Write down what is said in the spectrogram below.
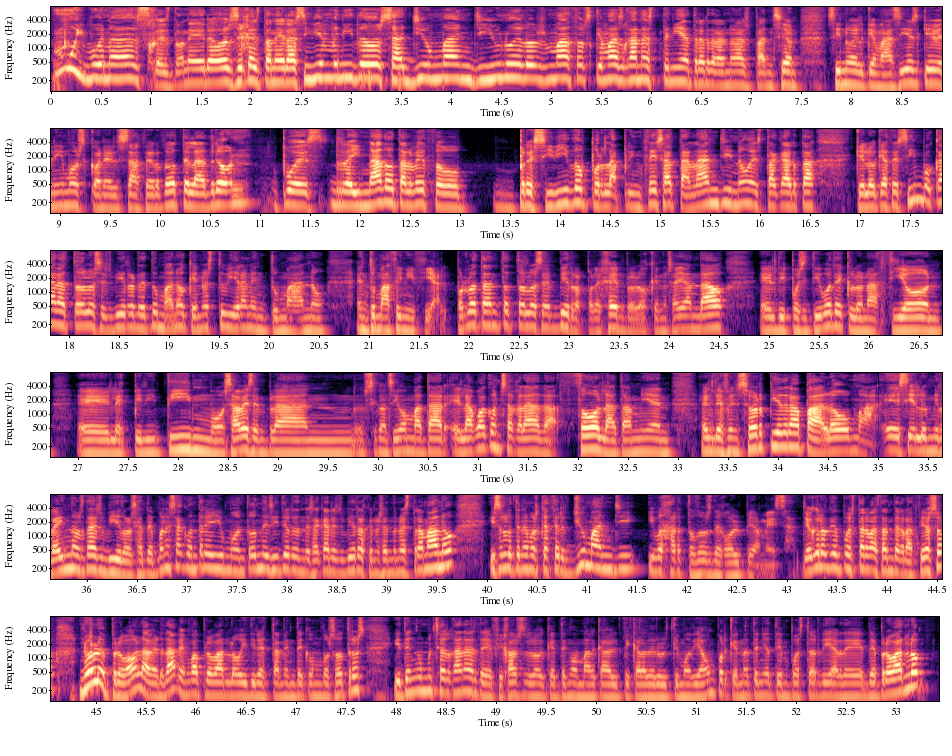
Muy buenas gestoneros y gestoneras y bienvenidos a Jumanji, uno de los mazos que más ganas tenía traer de la nueva expansión, sino el que más. Y es que venimos con el sacerdote ladrón, pues reinado tal vez o presidido por la princesa Talanji, ¿no? Esta carta que lo que hace es invocar a todos los esbirros de tu mano que no estuvieran en tu mano, en tu mazo inicial. Por lo tanto, todos los esbirros, por ejemplo, los que nos hayan dado el dispositivo de clonación, el espiritismo, ¿sabes? En plan, si conseguimos matar, el agua consagrada, Zola también, el defensor piedra paloma, eh, si el Lumirraid nos da esbirros, o sea, te pones a contra y hay un montón de sitios donde sacar esbirros que no sean de nuestra mano y solo tenemos que hacer Jumanji y bajar todos de golpe a mesa. Yo creo que puede estar bastante gracioso. No lo he probado, la verdad. Vengo a probarlo hoy directamente con vosotros. Y tengo muchas ganas de, fijaos lo que tengo marcado el pícaro del último día aún, porque no he tenido tiempo estos días de, de probarlo.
